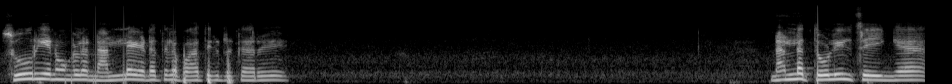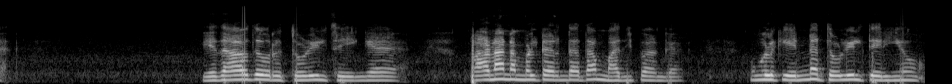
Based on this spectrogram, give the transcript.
சூரியன் உங்களை நல்ல இடத்துல பார்த்துக்கிட்டு இருக்காரு. நல்ல தொழில் செய்யுங்க. ஏதாவது ஒரு தொழில் செய்யுங்க. பணம் நம்மள்ட்ட இருந்தால் தான் மதிப்பாங்க. உங்களுக்கு என்ன தொழில் தெரியும்?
